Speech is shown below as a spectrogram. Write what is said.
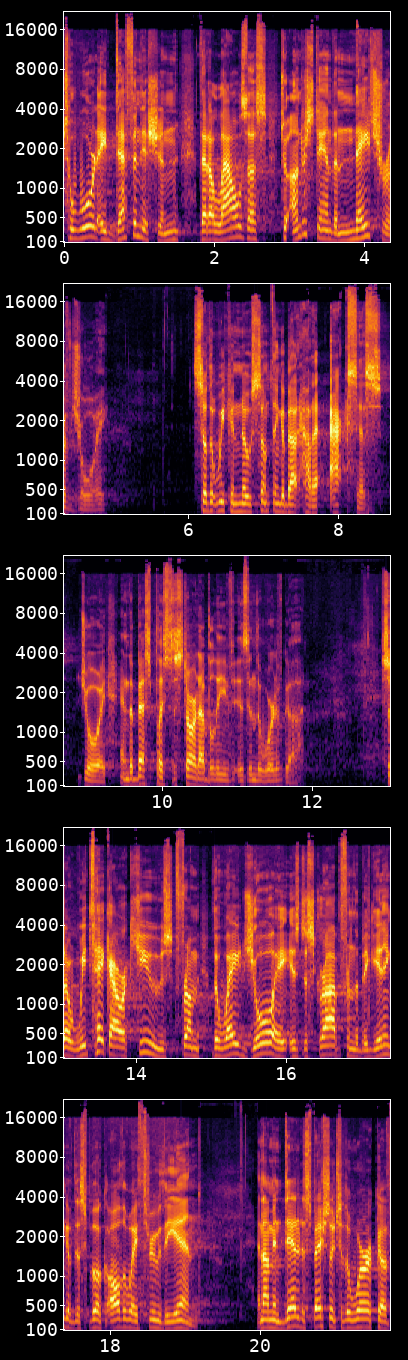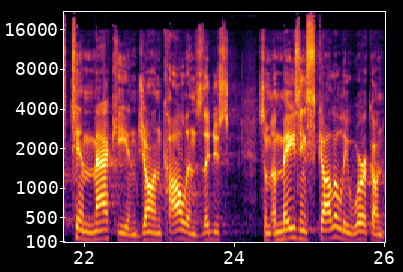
toward a definition that allows us to understand the nature of joy so that we can know something about how to access joy. And the best place to start, I believe, is in the Word of God. So we take our cues from the way joy is described from the beginning of this book all the way through the end. And I'm indebted especially to the work of Tim Mackie and Jon Collins. They do some amazing scholarly work on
